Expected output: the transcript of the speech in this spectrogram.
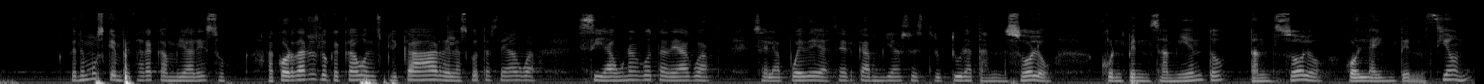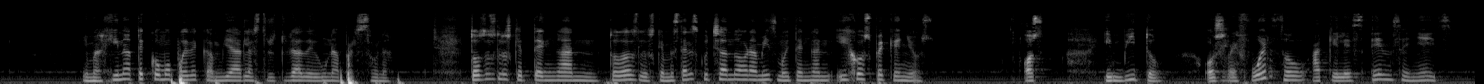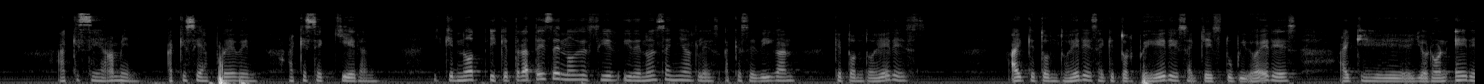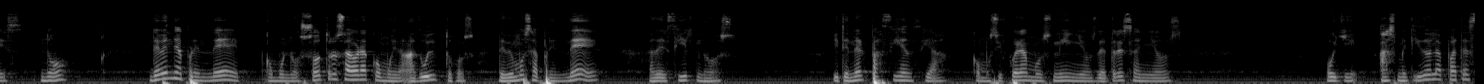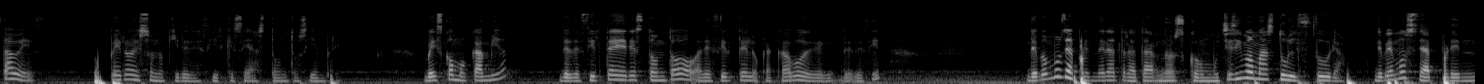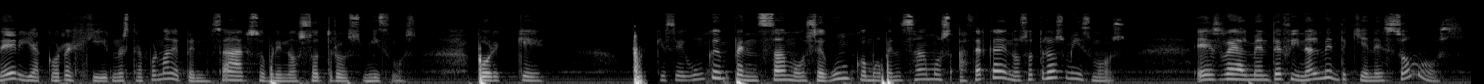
tenemos que empezar a cambiar eso. Acordaros lo que acabo de explicar de las gotas de agua. Si a una gota de agua se la puede hacer cambiar su estructura tan solo con pensamiento, tan solo con la intención, imagínate cómo puede cambiar la estructura de una persona. Todos los que tengan, todos los que me estén escuchando ahora mismo y tengan hijos pequeños, os invito, os refuerzo a que les enseñéis, a que se amen, a que se aprueben, a que se quieran y que no y que tratéis de no decir y de no enseñarles a que se digan qué tonto eres, ay qué tonto eres, ay qué torpe eres, ay qué estúpido eres, ay qué llorón eres. No, deben de aprender, como nosotros ahora como adultos debemos aprender a decirnos y tener paciencia como si fuéramos niños de tres años. Oye, ¿has metido la pata esta vez? Pero eso no quiere decir que seas tonto siempre. ¿Veis cómo cambia? De decirte eres tonto a decirte lo que acabo de, de decir. Debemos de aprender a tratarnos con muchísimo más dulzura. Debemos de aprender y a corregir nuestra forma de pensar sobre nosotros mismos. ¿Por qué? Porque según que pensamos, según como pensamos acerca de nosotros mismos, es realmente finalmente quienes somos.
